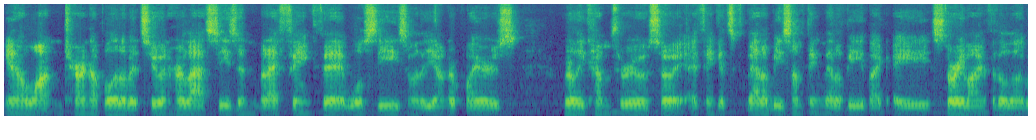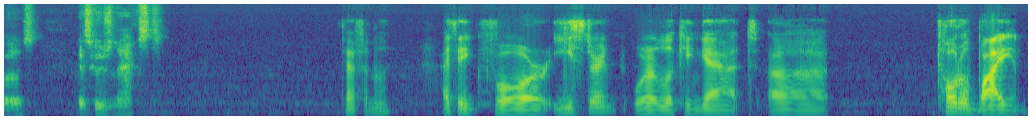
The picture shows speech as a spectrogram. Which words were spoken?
you know, wanting to turn up a little bit too in her last season. But I think that we'll see some of the younger players really come through. So I think it's that'll be something that'll be like a storyline for the Lobos. Is who's next? definitely. I think for Eastern, we're looking at uh, total buy-in.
